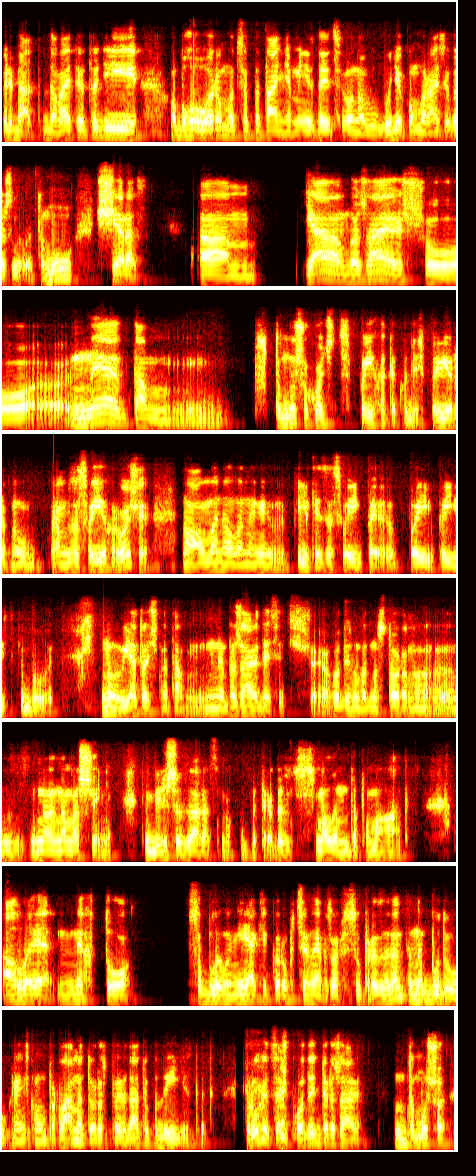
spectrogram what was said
ребят, давайте тоді обговоримо це питання. Мені здається, воно в будь-якому разі важливе. Тому ще раз. Ем, я вважаю, що не там тому що хочеться поїхати кудись. Повір, ну прям за свої гроші. Ну а у мене вони тільки за свої поїздки були. Ну я точно там не бажаю 10 годин в одну сторону е, на на машині. Тим більше зараз ну треба з малим допомагати. Але ніхто, особливо ніякий корупціонер з офісу президента, не буде українському парламенту розповідати, куди їздити. Друге, це шкодить державі. Ну тому що,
